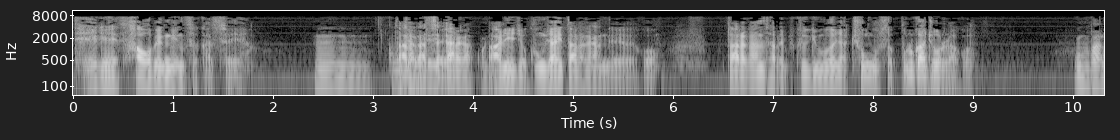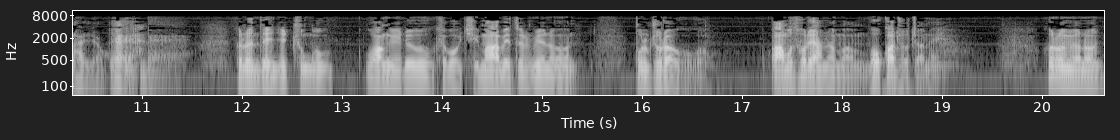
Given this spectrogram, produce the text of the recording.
대개 4, 500명서 갔어요. 음, 따라갔어요. 따라갔구나. 아니죠. 공장이 따라간 거고 따라간 사람이 그게 뭐냐 중국서 뿔 가져오려고. 운반하려고. 예. 네. 그런데 이제 중국 왕이 이렇게 뭐지 마음에 들면은 뿔 주라고 아무 소리 안 하면 못 가져오잖아요. 그러면은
